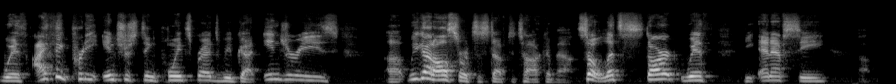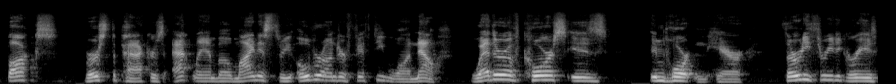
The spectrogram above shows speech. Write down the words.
with, I think, pretty interesting point spreads. We've got injuries. Uh, we got all sorts of stuff to talk about. So let's start with the NFC uh, Bucs versus the Packers at Lambeau, minus three, over under 51. Now, weather, of course, is important here 33 degrees,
